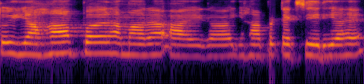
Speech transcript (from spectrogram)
तो यहाँ पर हमारा आएगा यहाँ पर टैक्स एरिया है।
